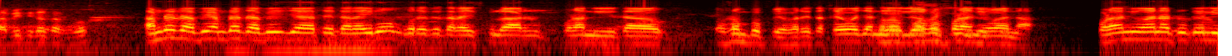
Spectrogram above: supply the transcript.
দাবি আমরা দাবি আমরা দাবি যাতে তারা এরকম করে তারা স্কুল আর পড়ানি এটা অসম্ভব ব্যাপার এটা কেউ জানি পড়াশোনা হয় না। পড়ানি হয় না টোটালি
